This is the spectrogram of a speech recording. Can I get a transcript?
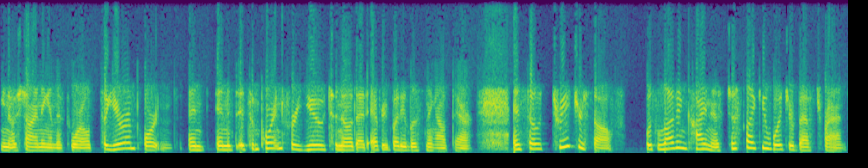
you know, shining in this world. So you're important. And, and it's, it's important for you to know that, everybody listening out there. And so treat yourself with loving kindness, just like you would your best friend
